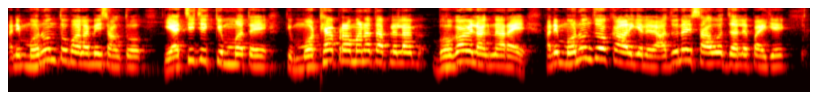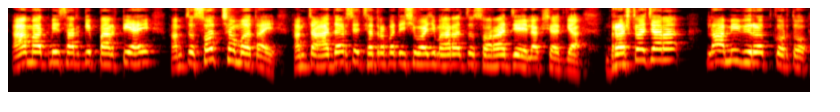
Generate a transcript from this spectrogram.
आणि म्हणून तुम्हाला मी सांगतो याची जी किंमत आहे ती मोठ्या प्रमाणात आपल्याला भोगावी लागणार आहे. आणि म्हणून जो काळ गेलेला आहे, अजूनही सावध झालं पाहिजे. आम आदमी सारखी पार्टी आहे आमचं स्वच्छ मत आहे. आमचा आदर्श छत्रपती शिवाजी महाराजचं स्वराज्य आहे लक्षात घ्या. भ्रष्टाचार ला आम्ही विरोध करतो.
